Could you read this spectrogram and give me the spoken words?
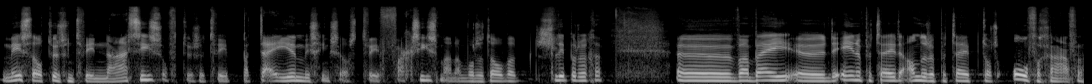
meestal tussen twee naties of tussen twee partijen, misschien zelfs twee facties, maar dan wordt het al wat slipperiger. Uh, waarbij uh, de ene partij de andere partij tot overgave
